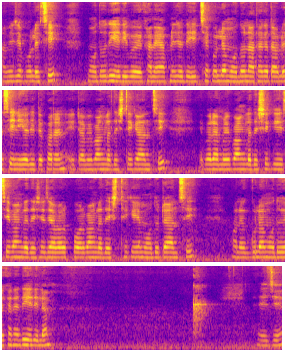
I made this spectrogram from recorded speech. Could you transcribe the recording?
আমি যে বলেছি, মধু দিয়ে দিব এখানে। আপনি যদি ইচ্ছে করলে মধু না থাকে তাহলে চিনিও দিতে পারেন। এটা আমি বাংলাদেশ থেকে আনছি। এবার আমি বাংলাদেশে গিয়েছি। বাংলাদেশে যাওয়ার পর বাংলাদেশ থেকে মধুটা আনছি। অনেকগুলো মধু এখানে দিয়ে দিলাম। এই যে,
